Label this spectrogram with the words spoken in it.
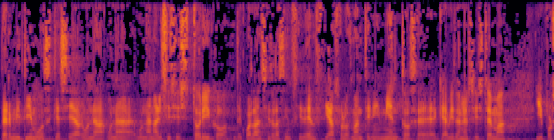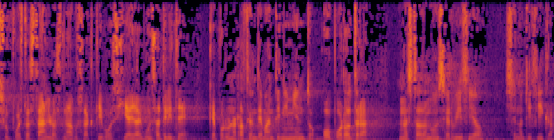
permitimos que se haga un análisis histórico de cuáles han sido las incidencias o los mantenimientos eh, que ha habido en el sistema y, por supuesto, están los NAGUS activos. Si hay algún satélite que por una razón de mantenimiento o por otra no está dando un servicio, se notifica.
